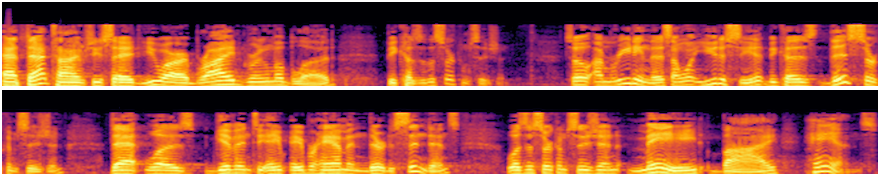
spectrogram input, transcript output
At that time, she said, You are a bridegroom of blood because of the circumcision. So I'm reading this. I want you to see it because this circumcision that was given to Abraham and their descendants was a circumcision made by hands.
